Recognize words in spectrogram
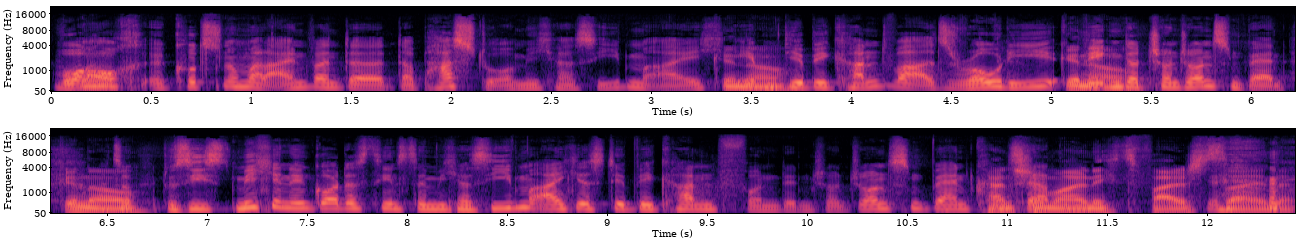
Wo auch äh, kurz nochmal Einwand, der, der Pastor Micha Siebeneich Genau. eben dir bekannt war als Roadie Genau. wegen der John Johnson Band. Genau. Also, du siehst mich in den Gottesdienst, der Micha Siebeneich ist dir bekannt von den John Johnson Band Kann Konzerten. schon mal nichts falsch sein. Ne?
